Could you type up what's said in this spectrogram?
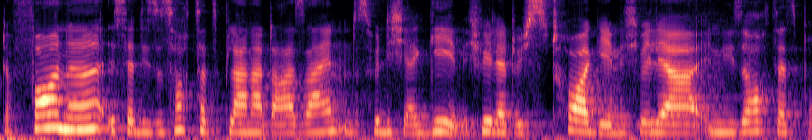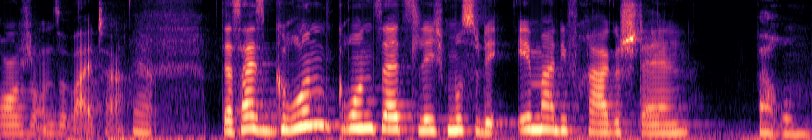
da vorne ist ja dieses Hochzeitsplaner-Dasein und das will ich ja gehen. Ich will ja durchs Tor gehen. Ich will ja in diese Hochzeitsbranche und so weiter. Ja. Das heißt, grund, grundsätzlich musst du dir immer die Frage stellen, warum?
